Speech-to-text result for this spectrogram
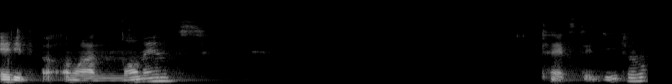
edit. Uh, one moment text editor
